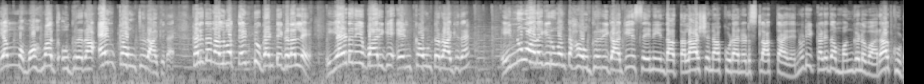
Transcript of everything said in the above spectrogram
ಎಂ ಮೊಹಮ್ಮದ್ ಉಗ್ರರ ಎನ್ಕೌಂಟರ್ ಆಗಿದೆ. ಕಳೆದ ನಲವತ್ತೆಂಟು ಗಂಟೆಗಳಲ್ಲೇ ಎರಡನೇ ಬಾರಿಗೆ ಎನ್ಕೌಂಟರ್ ಆಗಿದೆ. ಇನ್ನೂ ಅಡಗಿರುವಂತಹ ಉಗ್ರರಿಗಾಗಿ ಸೇನೆಯಿಂದ ತಲಾಶನ ಕೂಡ ನಡೆಸಲಾಗ್ತಾ ಇದೆ. ನೋಡಿ, ಕಳೆದ ಮಂಗಳವಾರ ಕೂಡ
